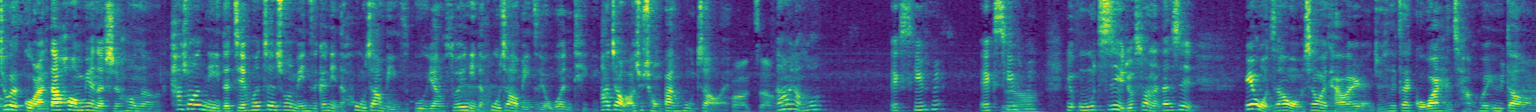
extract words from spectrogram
结果果然到后面的时候呢，他说你的结婚证书的名字跟你的护照名字不一样，所以你的护照名字有问题。他叫我要去重办护照，哎，夸张。然后我想说，Excuse me，Excuse me，你无知也就算了，但是因为我知道我们身为台湾人，就是在国外很常会遇到。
